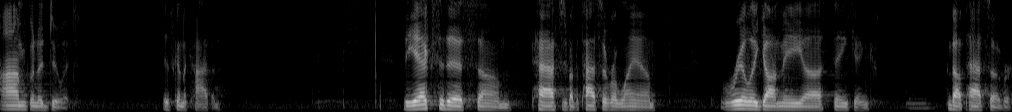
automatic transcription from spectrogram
I'm going to do it. It's going to happen. The Exodus um, passage about the Passover lamb really got me uh, thinking about Passover.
